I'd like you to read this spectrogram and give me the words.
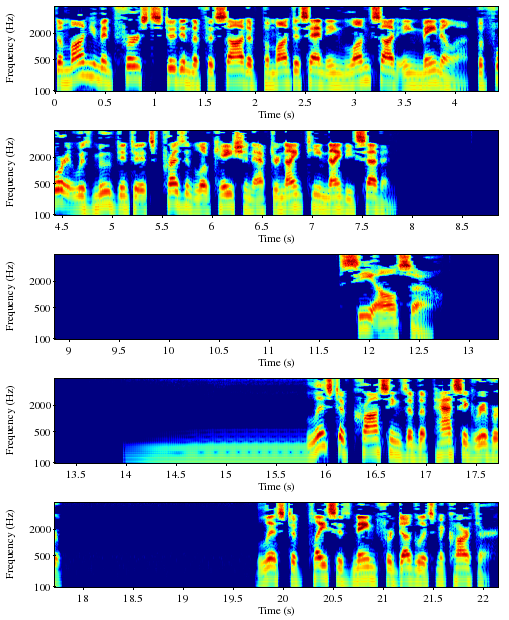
The monument first stood in the facade of Pamantasan ng Lungsod ng Manila, before it was moved into its present location after 1997. See also List of crossings of the Pasig River List of places named for Douglas MacArthur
